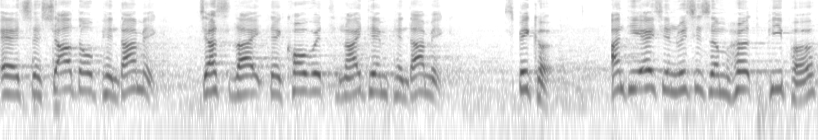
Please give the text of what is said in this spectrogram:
as the shadow pandemic, just like the COVID-19 pandemic. Speaker, anti-Asian racism hurt people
